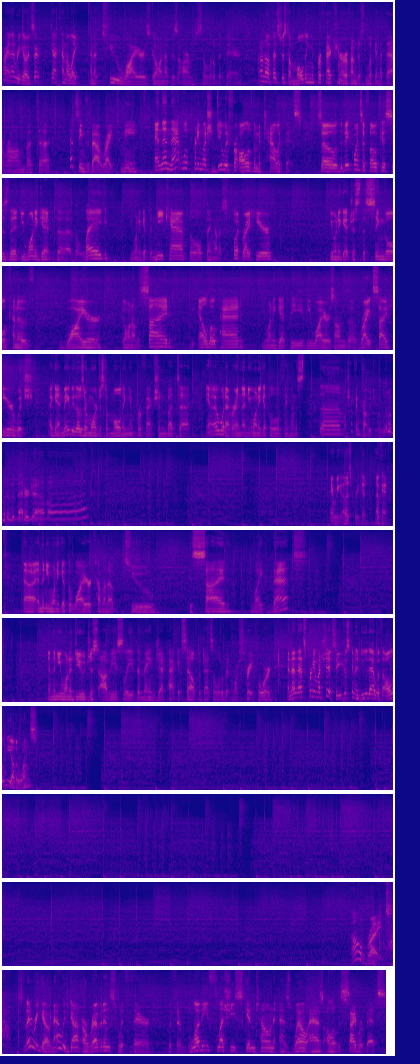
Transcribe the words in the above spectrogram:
All right, there we go. It's got kind of like kind of two wires going up his arm just a little bit there. I don't know if that's just a molding imperfection or if I'm just looking at that wrong, but uh, that seems about right to me. And then that will pretty much do it for all of the metallic bits. So the big points of focus is that you want to get the, the leg, you want to get the kneecap, the little thing on his foot right here. You want to get just the single kind of wire going on the side, the elbow pad, you want to get the, the wires on the right side here, which, again, maybe those are more just a molding imperfection, but, uh, yeah, whatever. And then you want to get the little thing on his thumb, which I can probably do a little bit of a better job on. There we go, that's pretty good. Okay. Uh, and then you want to get the wire coming up to his side like that. And then you want to do just obviously the main jetpack itself, but that's a little bit more straightforward. And then that's pretty much it. So you're just going to do that with all of the other ones. Right. So there we go. Now we've got our Revenants with their with their bloody, fleshy skin tone, as well as all of the cyber bits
